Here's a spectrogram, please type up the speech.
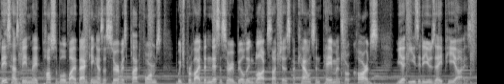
This has been made possible by banking as a service platforms, which provide the necessary building blocks such as accounts and payments or cards via easy to use APIs.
